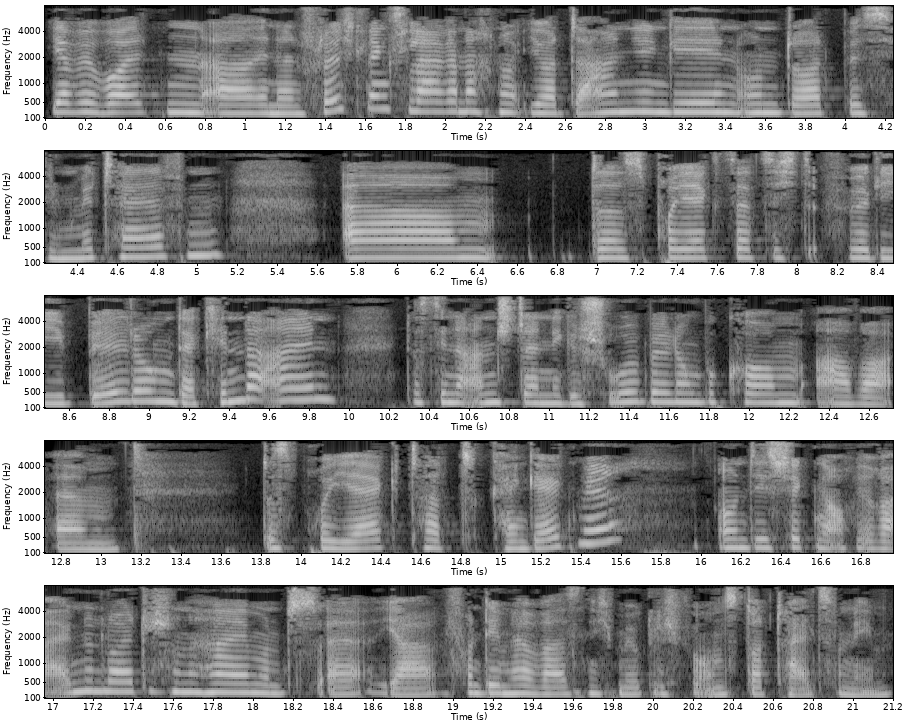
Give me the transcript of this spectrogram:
Ja, wir wollten äh, in ein Flüchtlingslager nach Jordanien gehen und dort bisschen mithelfen. Ähm, das Projekt setzt sich für die Bildung der Kinder ein, dass sie eine anständige Schulbildung bekommen, aber ähm, das Projekt hat kein Geld mehr und die schicken auch ihre eigenen Leute schon heim und äh, ja, von dem her war es nicht möglich für uns dort teilzunehmen.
